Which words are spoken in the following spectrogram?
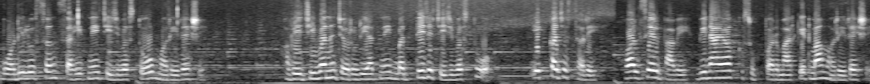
body lotion સહિતની ચીજવસ્તુઓ મળી રહેશે. હવે જીવન જરૂરિયાતની બધી જ ચીજવસ્તુઓ એક જ સ્થળે હોલસેલ ભાવે વિનાયક સુપર માર્કેટમાં મળી રહેશે.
